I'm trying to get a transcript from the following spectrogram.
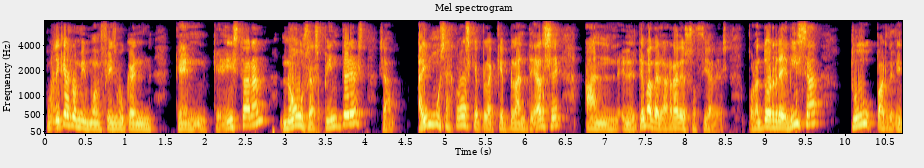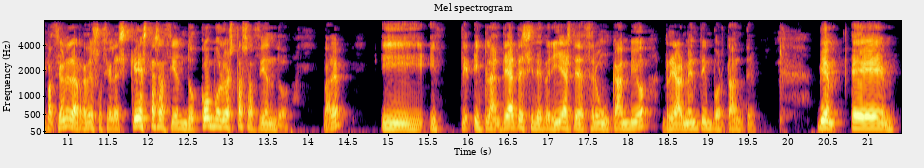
¿Publicas lo mismo en Facebook que en, Instagram? ¿No usas Pinterest? O sea, hay muchas cosas que, plantearse en, el tema de las redes sociales. Por tanto, revisa tu participación en las redes sociales. ¿Qué estás haciendo? ¿Cómo lo estás haciendo? ¿Vale? y planteate si deberías de hacer un cambio realmente importante. Bien, eh,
